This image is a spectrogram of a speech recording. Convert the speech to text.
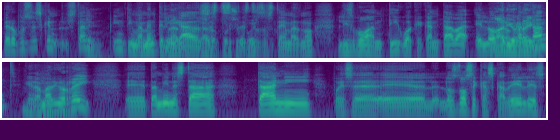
pero pues es que están íntimamente Claro, ligados claro, estos, dos temas, ¿no? Lisboa Antigua, que cantaba el otro Mario Rey. cantante, que era Mario Mario Rey. Eh, también está Tani, pues eh, eh, los 12 cascabeles,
